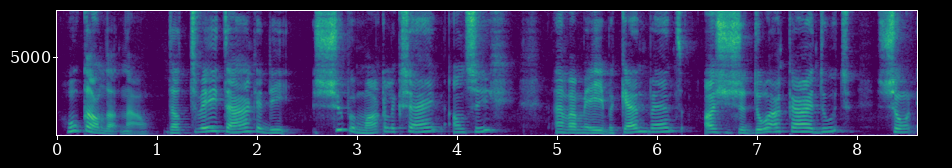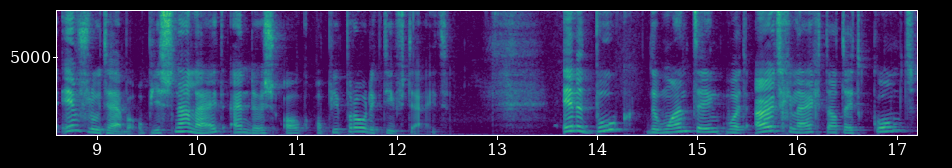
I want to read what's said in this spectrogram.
Hoe kan dat nou? Dat twee taken die super makkelijk zijn aan zich en waarmee je bekend bent, als je ze door elkaar doet, zo'n invloed hebben op je snelheid en dus ook op je productiviteit. In het boek The One Thing wordt uitgelegd dat dit komt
